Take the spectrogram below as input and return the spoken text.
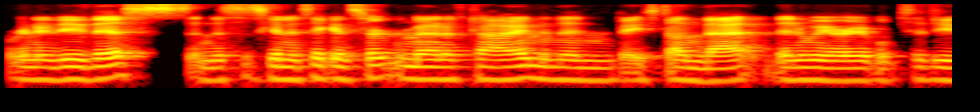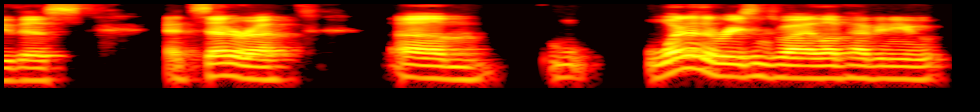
we're going to do this, and this is going to take a certain amount of time, and then based on that, then we are able to do this, etc. Um, one of the reasons why I love having you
